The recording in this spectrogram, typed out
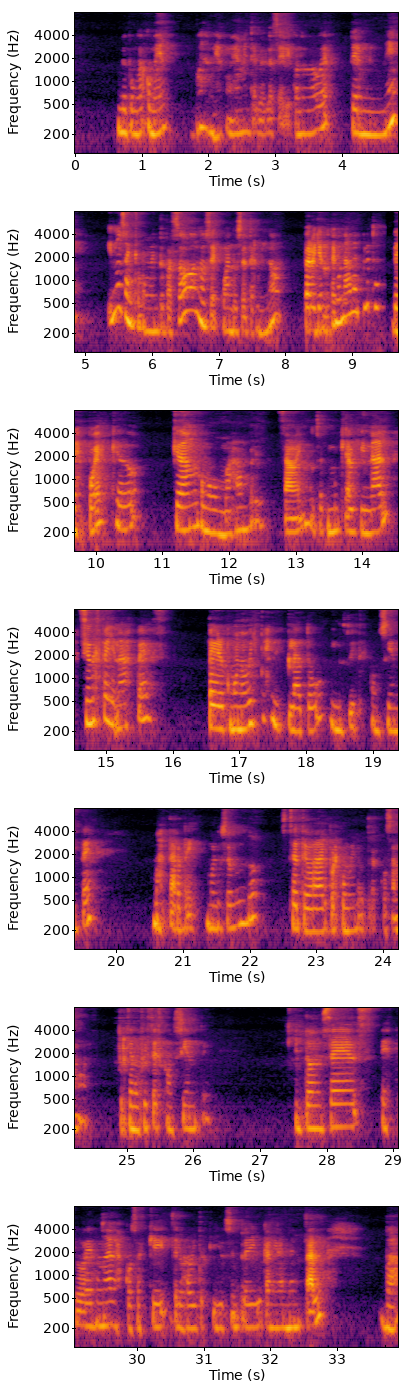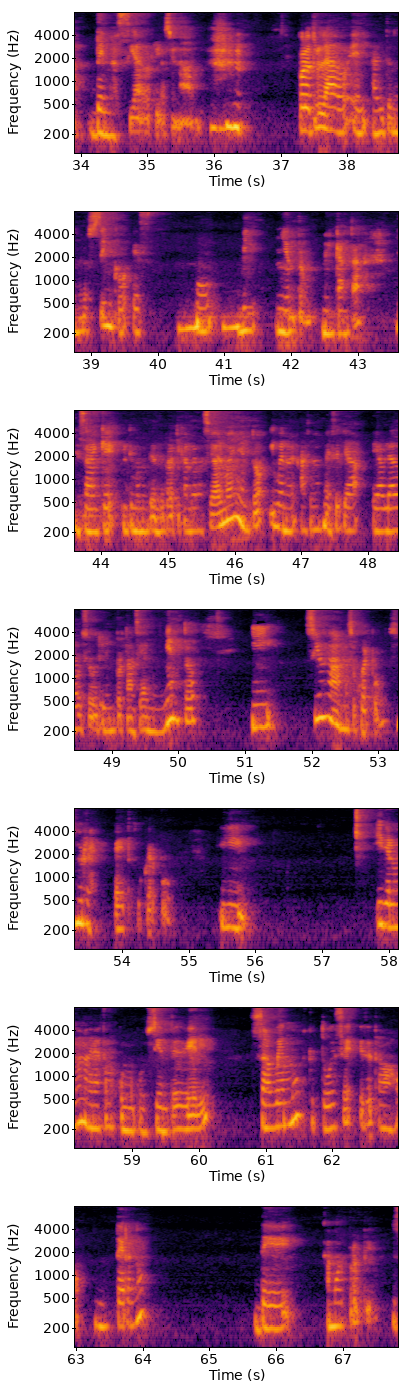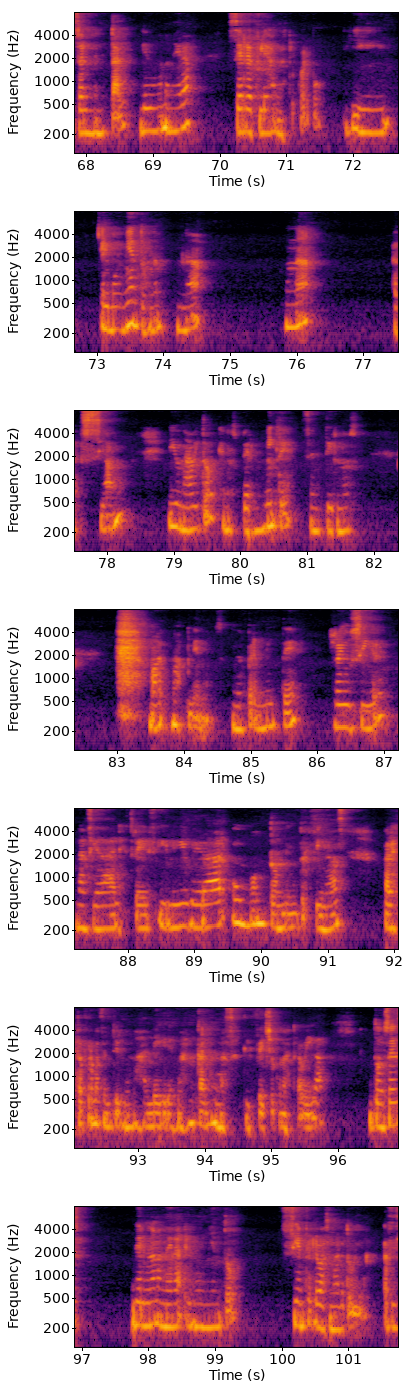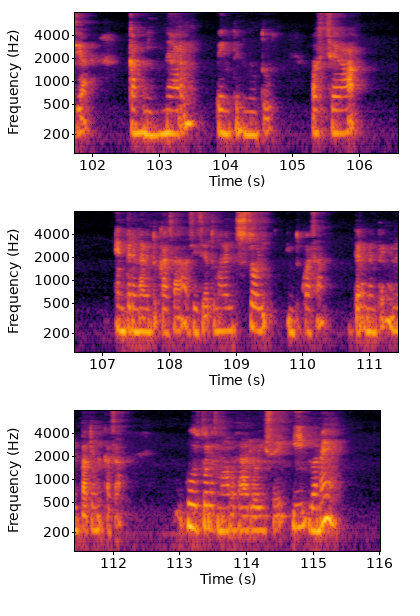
me pongo a comer. Bueno, voy a comer mientras veo la serie. Cuando voy a ver, terminé y no sé en qué momento pasó, no sé cuándo se terminó, pero ya no tengo nada del plato. Después quedó quedando como más hambre, ¿saben? O sea, como que al final sientes que te llenaste, pero como no viste el plato y no estuviste consciente, más tarde, como en los segundos, se te va a dar por comer otra cosa más, porque no fuiste consciente. Entonces, esto es una de las cosas que, de los hábitos que yo siempre digo que a nivel mental, va demasiado relacionado. Por otro lado, el hábito número 5 es movimiento. Me encanta. Ya saben que últimamente ando practicando demasiado el movimiento y bueno, hace unos meses ya he hablado sobre la importancia del movimiento y si uno ama su cuerpo, si uno respeta su cuerpo y, y de alguna manera estamos como conscientes de él, sabemos que todo ese, ese trabajo interno de amor propio, de salud mental, de alguna manera se refleja en nuestro cuerpo. Y el movimiento es una, una, una acción y un hábito que nos permite sentirnos más, más plenos, nos permite reducir la ansiedad, el estrés y liberar un montón de endorfinas para esta forma sentirnos más alegres, más en calma, más satisfechos con nuestra vida. Entonces, de alguna manera, el movimiento siempre le va a sumar a tu vida. Así sea caminar 20 minutos, así sea entrenar en tu casa, así sea tomar el sol en tu casa, literalmente en el patio de mi casa. Justo la semana pasada lo hice y lo amé.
